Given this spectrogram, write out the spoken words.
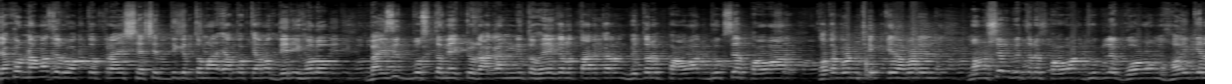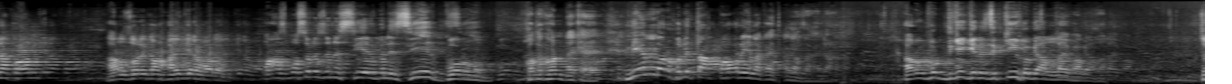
দেখো, নামাজের ওয়াক্ত প্রায় শেষের দিকে তোমার এত কেন দেরি হলো? বাইজিদ বুস্তামি একটু রাগান্বিত হয়ে গেল, তার কারণ ভিতরে পাওয়ার ঢুকছে, পাওয়ার কতক্ষণ ঠিক কিনা বলেন? মানুষের ভিতরে পাওয়ার ঢুকলে গরম হয় কিনা কম আরও জোরে কোন, হয় কিনা বলেন? পাঁচ বছরের জন্য সিএর বলে যে গরম, কতক্ষণ দেখে? মেম্বার হলে তার পাওয়ার এলাকায় থাকা যায় না। আর উপর দিকে গেলে যে কি হবে, আল্লাহ ভালো তো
